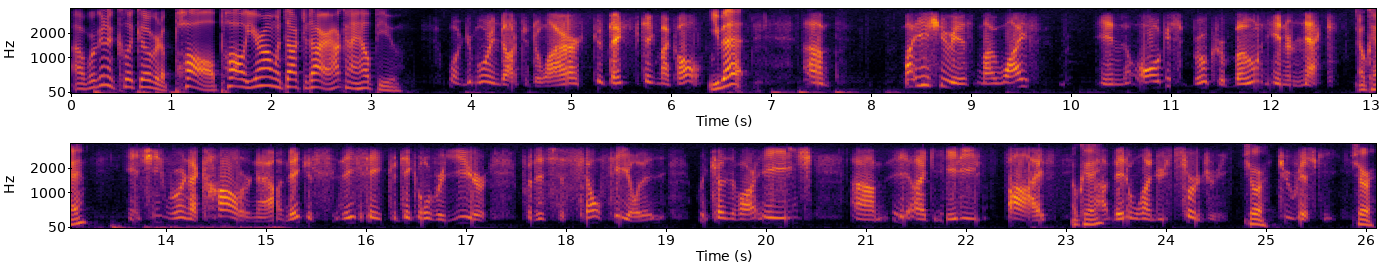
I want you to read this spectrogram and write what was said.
Uh, we're going to click over to Paul. Paul, you're on with Dr. Dyer. How can I help you? Well, good morning, Dr. Dwyer. Good, thanks for taking my call. You bet. Um, my issue is my wife in August broke her bone in her neck. Okay. And she's wearing a collar now. They could, they say it could take over a year for this to self heal because of our age, um, like five. Okay. Uh, they don't want to do surgery. Sure. Too risky. Sure.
